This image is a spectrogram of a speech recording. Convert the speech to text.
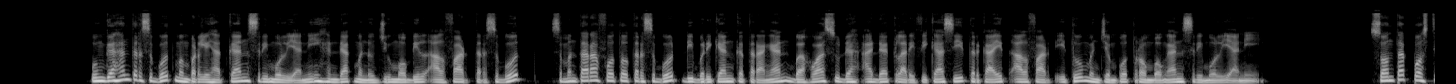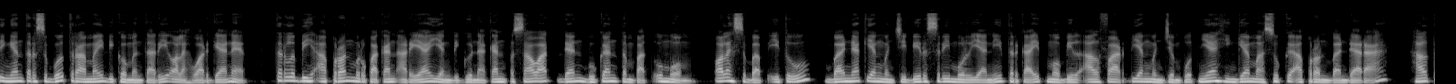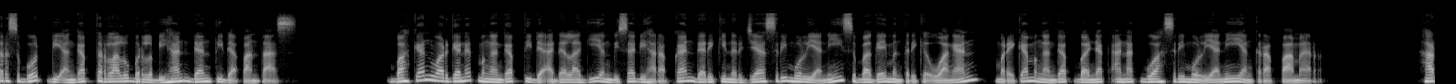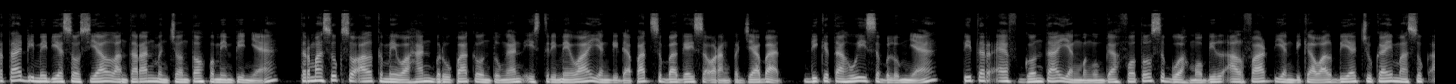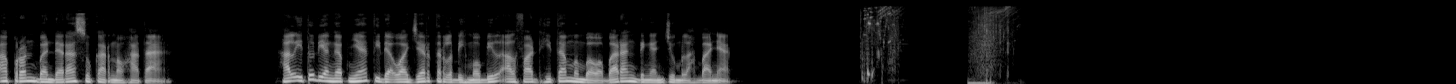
unggahan tersebut memperlihatkan Sri Mulyani hendak menuju mobil Alphard tersebut, sementara foto tersebut diberikan keterangan bahwa sudah ada klarifikasi terkait Alphard itu menjemput rombongan Sri Mulyani. Sontak postingan tersebut ramai dikomentari oleh warganet, Terlebih apron merupakan area yang digunakan pesawat dan bukan tempat umum. Oleh sebab itu, banyak yang mencibir Sri Mulyani terkait mobil Alphard yang menjemputnya hingga masuk ke apron bandara, hal tersebut dianggap terlalu berlebihan dan tidak pantas. Bahkan warganet menganggap tidak ada lagi yang bisa diharapkan dari kinerja Sri Mulyani sebagai Menteri Keuangan, mereka menganggap banyak anak buah Sri Mulyani yang kerap pamer. Harta di media sosial lantaran mencontoh pemimpinnya, termasuk soal kemewahan berupa keuntungan istimewa yang didapat sebagai seorang pejabat. Diketahui sebelumnya, Peter F. Gonta yang mengunggah foto sebuah mobil Alphard yang dikawal Bea Cukai masuk apron Bandara Soekarno-Hatta. Hal itu dianggapnya tidak wajar terlebih mobil Alphard hitam membawa barang dengan jumlah banyak.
